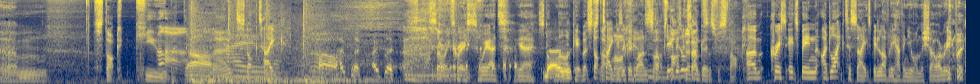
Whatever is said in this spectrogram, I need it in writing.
Um, stock cube. Oh, No. stock take. oh, hopeless. Hopeless. Sorry, Chris. We had, yeah, stock No. market, but stock, Stock take is a good one. There's Stock cube not is also good. answers for stock. Um, Chris, it's been, I'd like to say it's been lovely having you on the show. I really would.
